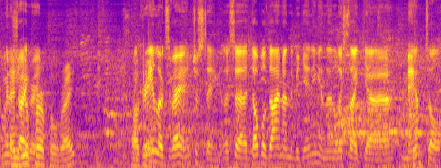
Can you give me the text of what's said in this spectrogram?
and you green. purple, right? Okay. Green looks very interesting. There's a double diamond in the beginning, and then it looks like a mantle.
